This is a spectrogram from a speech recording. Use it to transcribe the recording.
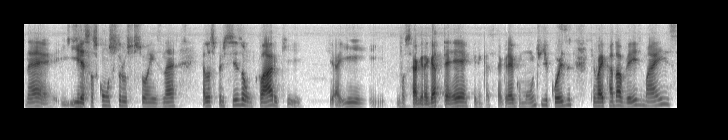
né? E essas construções, né? Elas precisam, claro que e aí você agrega técnica, você agrega um monte de coisa que vai cada vez mais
